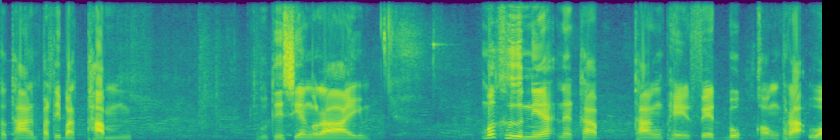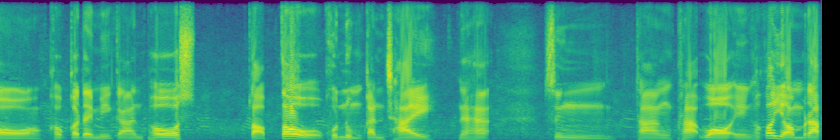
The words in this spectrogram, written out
สถานปฏิบัติธรรม อยู่ที่เชียงราย เมื่อคืนนี้นะครับ ทางเพจ Facebook ของพระวอเขาก็ได้มีการโพสต์ตอบโต้คุณหนุ่มกัญชัยนะฮะซึ่งทางพระวอเองเขาก็ยอมรับ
